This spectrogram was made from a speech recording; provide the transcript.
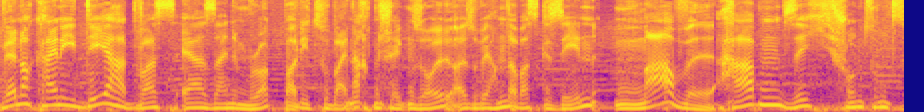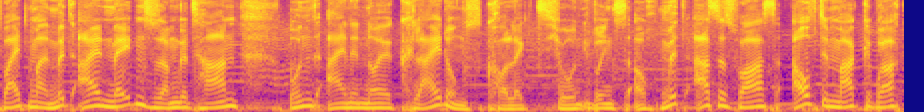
Wer noch keine Idee hat, was er seinem Rockbody zu Weihnachten schenken soll, also wir haben da was gesehen. Marvel haben sich schon zum zweiten Mal mit Iron Maiden zusammengetan und eine neue Kleidungskollektion, übrigens auch mit Accessoires, auf den Markt gebracht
